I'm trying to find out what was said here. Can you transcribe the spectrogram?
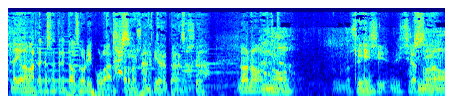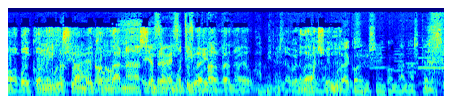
Deia la Marta que s'ha tret els auriculars per no sentir-te. Sí. No, no. No. No sé ¿Qué? si, ni si Sí, no, voy con ilusión, voy con ganas, siempre me motiva ir al Bernabéu. Ah, mira, la verdad, soy muy... con ilusión y con ganas, claro, sí.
